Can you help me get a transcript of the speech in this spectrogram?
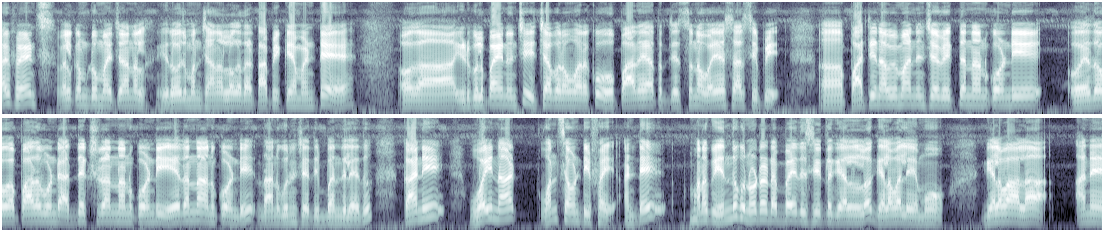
hi friends welcome to my channel ఈరోజు మన ఛానల్లో కదా టాపిక్ ఏమంటే ఒక ఇడుగులపై నుంచి ఇచ్చాపురం వరకు పాదయాత్ర చేస్తున్న వైఎస్ఆర్సీపీ. పార్టీని అభిమానించే వ్యక్తిని అనుకోండి ఏదో ఒక పాదం ఉండే అధ్యక్షుడు అని అనుకోండి ఏదన్నా అనుకోండి దాని గురించి అయితే ఇబ్బంది లేదు. కానీ why not one seventy five అంటే మనకు ఎందుకు నూట డెబ్బై ఐదు సీట్ల గెలలో గెలవలేము గెలవాలా అనే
